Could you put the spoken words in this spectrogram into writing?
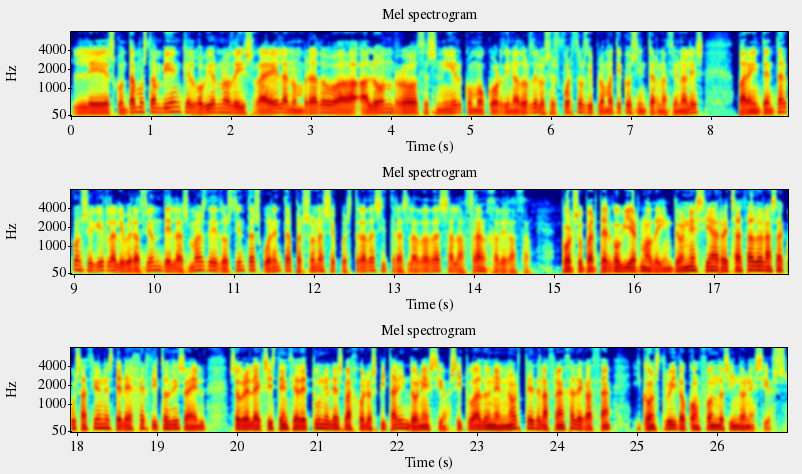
Les contamos también que el gobierno de Israel ha nombrado a Alon Roth Snir como coordinador de los esfuerzos diplomáticos internacionales para intentar conseguir la liberación de las más de 240 personas secuestradas y trasladadas a la franja de Gaza. Por su parte, el gobierno de Indonesia ha rechazado las acusaciones del ejército de Israel sobre la existencia de túneles bajo el hospital indonesio, situado en el norte de la franja de Gaza y construido con fondos indonesios.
